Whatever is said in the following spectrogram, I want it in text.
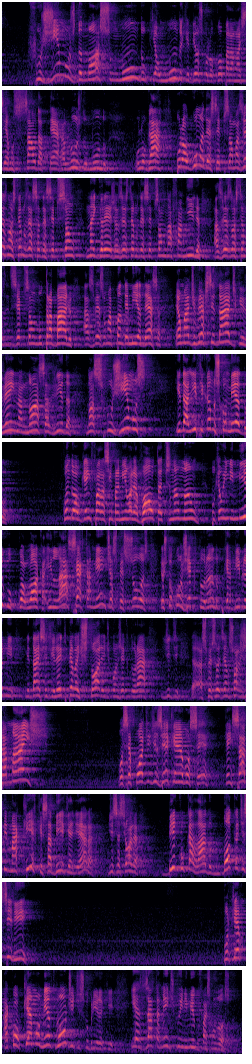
Fugimos do nosso mundo, que é o mundo que Deus colocou para nós sermos sal da terra, luz do mundo, o lugar por alguma decepção. Às vezes nós temos essa decepção na igreja, às vezes temos decepção na família, às vezes nós temos decepção no trabalho, às vezes uma pandemia dessa é uma adversidade que vem na nossa vida. Nós fugimos e dali ficamos com medo. Quando alguém fala assim para mim, olha, volta, diz, não, não, porque o inimigo coloca, e lá certamente as pessoas, eu estou conjecturando, porque a Bíblia me, me dá esse direito pela história de conjecturar, de, de, as pessoas dizendo assim: olha, jamais você pode dizer quem é você. Quem sabe Maquir, que sabia quem ele era, disse assim: olha, bico calado, boca de siri. Porque a qualquer momento vão te descobrir aqui. E é exatamente o que o inimigo faz conosco.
